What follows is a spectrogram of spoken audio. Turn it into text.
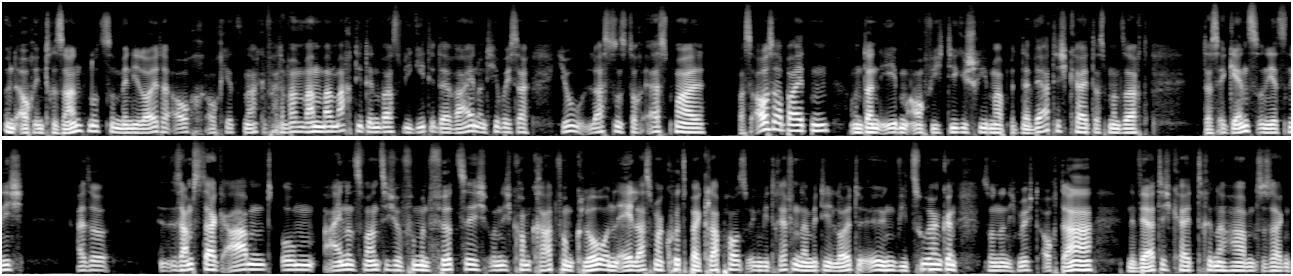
und auch interessant nutzen. Und wenn die Leute auch, auch jetzt nachgefragt haben, wann, wann, wann macht ihr denn was? Wie geht ihr da rein? Und hier, wo ich sage, jo, lasst uns doch erstmal was ausarbeiten und dann eben auch, wie ich dir geschrieben habe, mit einer Wertigkeit, dass man sagt, das ergänzt und jetzt nicht, also Samstagabend um 21.45 Uhr und ich komme gerade vom Klo und ey, lass mal kurz bei Clubhouse irgendwie treffen, damit die Leute irgendwie zuhören können, sondern ich möchte auch da eine Wertigkeit drin haben, zu sagen,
